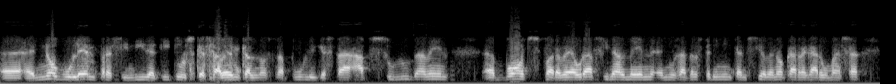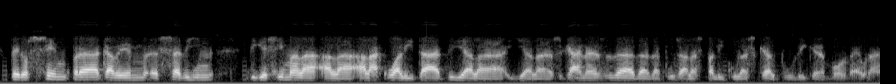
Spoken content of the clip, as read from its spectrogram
eh, no volem prescindir de títols que sabem que el nostre públic està absolutament eh, boig per veure, finalment eh, nosaltres tenim intenció de no carregar-ho massa, però sempre acabem eh, cedint diguéssim, a la, a, la, a la qualitat i a, la, i a les ganes de, de, de posar les pel·lícules que el públic eh, vol veure.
